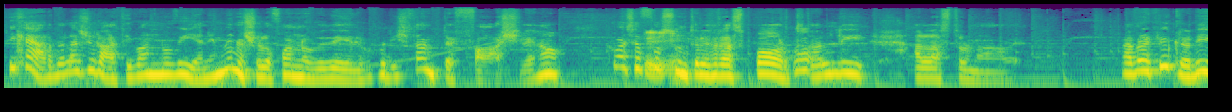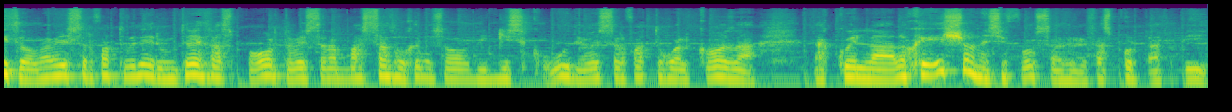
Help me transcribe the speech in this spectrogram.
Riccardo e la giurati vanno via, nemmeno ce lo fanno vedere, proprio dice tanto è facile, no? Come se fosse un teletrasporto da lì all'astronave. Avrei più gradito mi avessero fatto vedere un teletrasporto, avessero abbassato, che ne so, degli scudi, avessero fatto qualcosa da quella location e si fossero teletrasportati lì.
